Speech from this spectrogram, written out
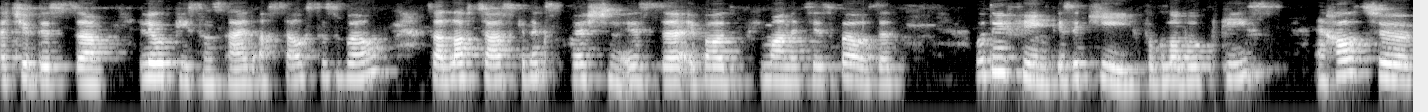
achieve this uh, little peace inside ourselves as well. So I'd love to ask the next question is uh, about humanity as well. That what do you think is a key for global peace and how to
